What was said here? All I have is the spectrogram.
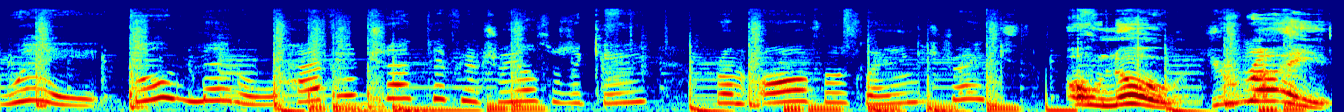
Wait, Gold Medal, have you checked if your treehouse was okay from all of those lightning strikes? Oh no, you're right.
